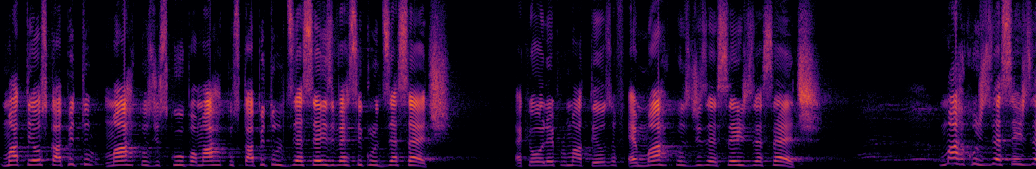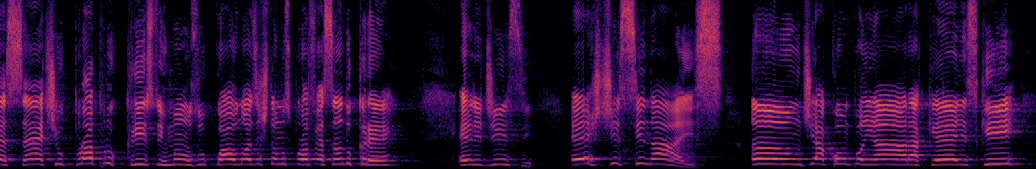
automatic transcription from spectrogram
Mateus capítulo, Marcos, desculpa, Marcos capítulo 16 e versículo 17. É que eu olhei para o Mateus, é Marcos 16, 17. Marcos 16, 17, o próprio Cristo, irmãos, o qual nós estamos professando crer, ele disse: Estes sinais hão de acompanhar aqueles que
